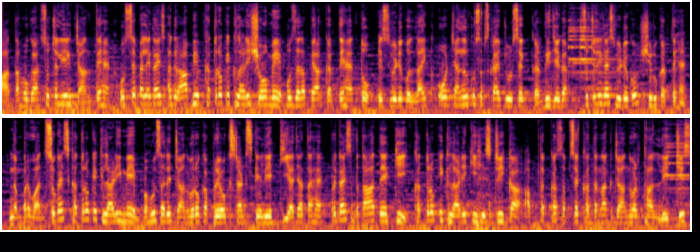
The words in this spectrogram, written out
आता होगा? सो चलिए जानते हैं। उससे पहले गाइस अगर आप भी खतरों के खिलाड़ी शो में बहुत ज़्यादा प्यार करते हैं तो इस वीडियो को लाइक और चैनल को सब्सक्राइब ज़रूर से कर दीजिएगा। सो चलिए गाइस वीडियो को शुरू करते हैं। नंबर वन सो गैस खतरों के खिलाड़ी में बहुत सारे जानवरों का प्रयोग स्टंट्स के लिए किया जाता है। पर गाइस बता दें की खतरों के खिलाड़ी की हिस्ट्री का अब तक का सबसे खतरनाक जानवर था लीचिस,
